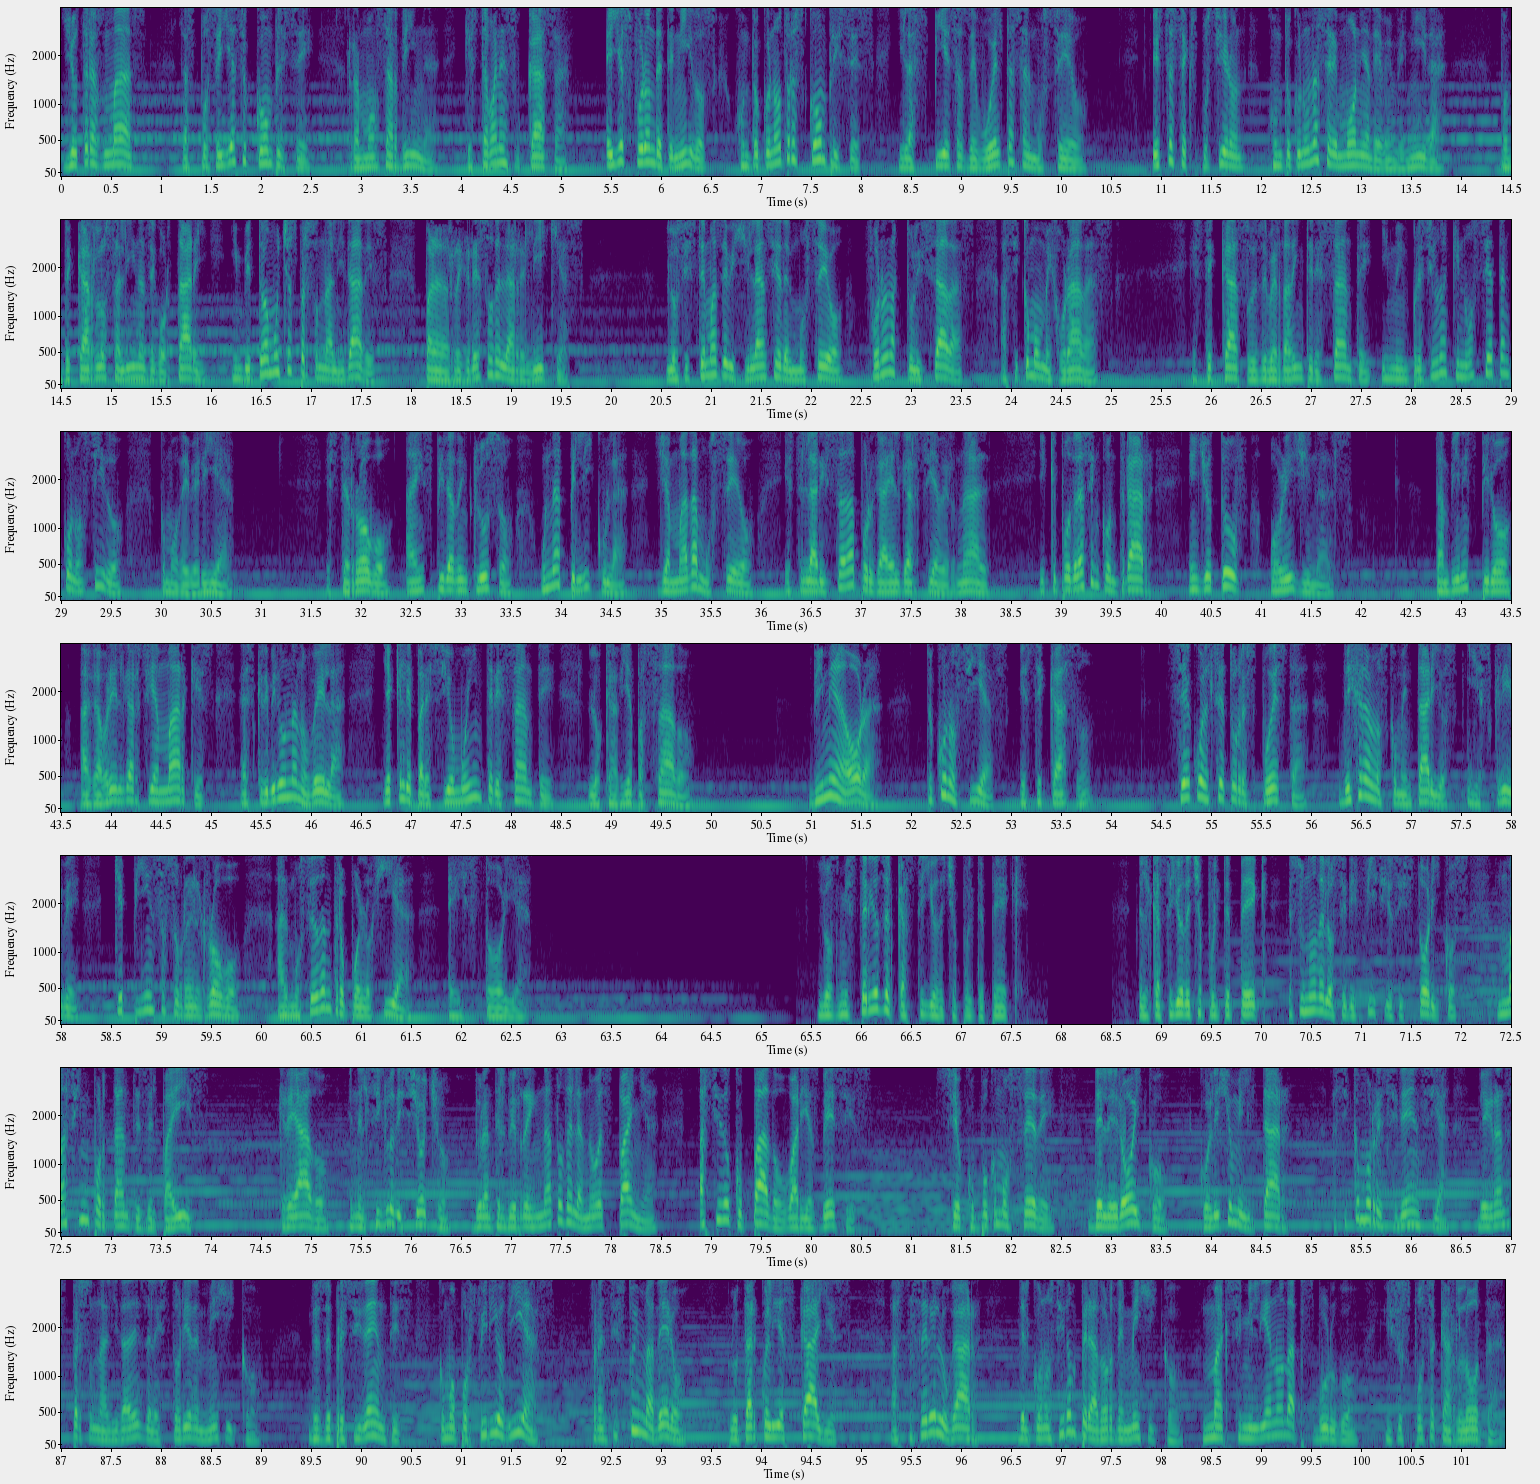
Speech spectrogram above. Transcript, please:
y otras más las poseía su cómplice, Ramón Sardina, que estaban en su casa. Ellos fueron detenidos junto con otros cómplices y las piezas devueltas al museo. Estas se expusieron junto con una ceremonia de bienvenida, donde Carlos Salinas de Gortari invitó a muchas personalidades para el regreso de las reliquias, los sistemas de vigilancia del museo fueron actualizadas, así como mejoradas. Este caso es de verdad interesante y me impresiona que no sea tan conocido como debería. Este robo ha inspirado incluso una película llamada Museo, estelarizada por Gael García Bernal, y que podrás encontrar en YouTube Originals. También inspiró a Gabriel García Márquez a escribir una novela, ya que le pareció muy interesante lo que había pasado. Dime ahora, ¿tú conocías este caso? Sea cual sea tu respuesta, déjala en los comentarios y escribe qué piensas sobre el robo al Museo de Antropología e Historia. Los misterios del castillo de Chapultepec. El castillo de Chapultepec es uno de los edificios históricos más importantes del país. Creado en el siglo XVIII durante el virreinato de la Nueva España, ha sido ocupado varias veces se ocupó como sede del heroico Colegio Militar, así como residencia de grandes personalidades de la historia de México, desde presidentes como Porfirio Díaz, Francisco y Madero, Plutarco Elías Calles, hasta ser el lugar del conocido emperador de México, Maximiliano de Habsburgo y su esposa Carlota.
